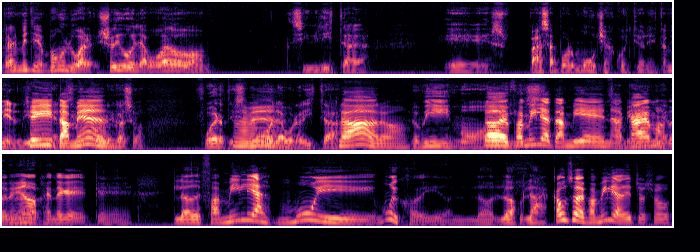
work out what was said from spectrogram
realmente me pongo en lugar. Yo digo, el abogado civilista eh, pasa por muchas cuestiones también. El día sí, también. En caso fuerte, si abogado laboralista, claro. lo mismo. Lo de familia también. Acá hemos tenido gente que, que, lo de familia es muy, muy jodido. las causas de familia, de hecho, yo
